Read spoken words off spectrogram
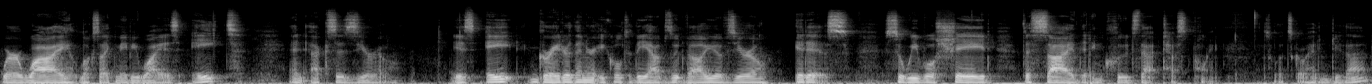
where y looks like maybe y is 8 and x is 0. Is 8 greater than or equal to the absolute value of 0? It is. So we will shade the side that includes that test point. So let's go ahead and do that.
